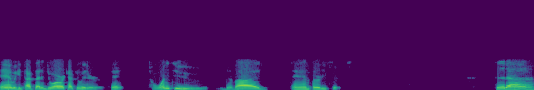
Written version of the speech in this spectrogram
And we can type that into our calculator. Okay, 22 divide tan 36. Ta-da!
